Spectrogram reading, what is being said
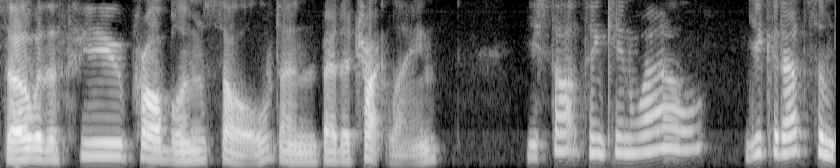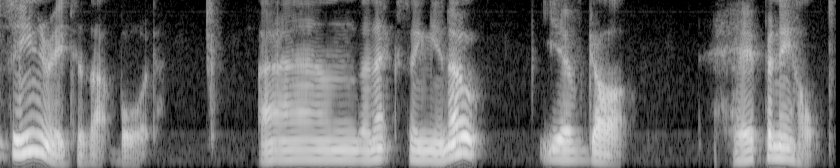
So with a few problems solved and better track laying, you start thinking, well, you could add some scenery to that board. And the next thing you know, you've got Halfpenny Halt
